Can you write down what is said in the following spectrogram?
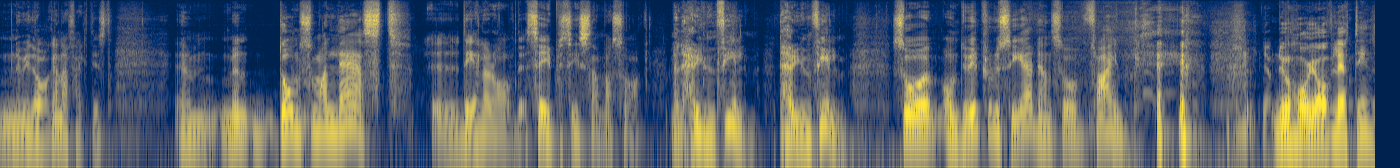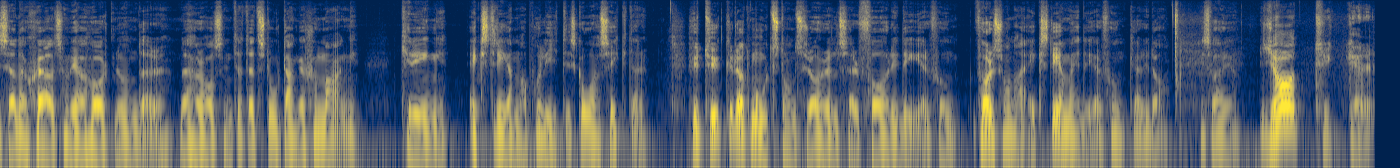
nu i dagarna faktiskt. Eh, men de som har läst eh, delar av det säger precis samma sak. Men det här är ju en film. Det här är ju en film. Så om du vill producera den så fine. du har ju av lätt insedda skäl som vi har hört nu under det här avsnittet ett stort engagemang kring extrema politiska åsikter. Hur tycker du att motståndsrörelser för, idéer för sådana extrema idéer funkar idag i Sverige? Jag tycker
